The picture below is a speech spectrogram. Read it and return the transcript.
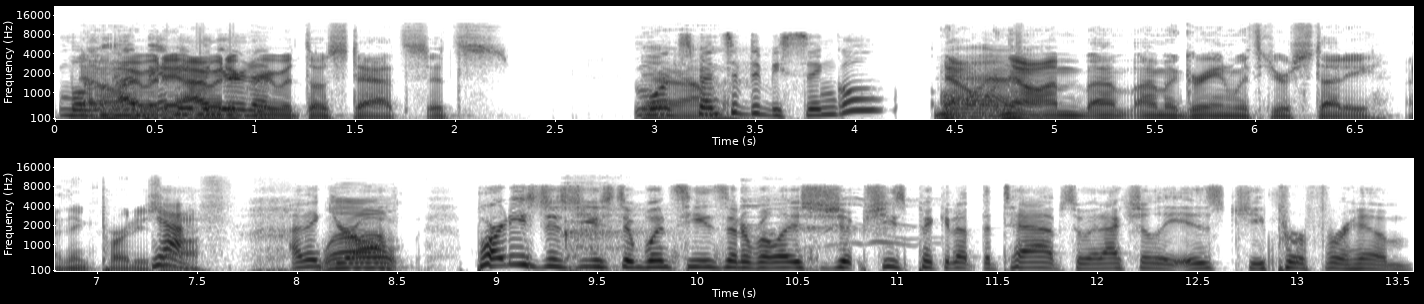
Well, No, I would I would you're agree with those stats. It's more Yeah. expensive to be single. No, Or- no. I'm, I'm I'm agreeing with your study. I think party's Yeah. off. I think you're off. Party's just used to once he's in a relationship, she's picking up the tab, so it actually is cheaper for him.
